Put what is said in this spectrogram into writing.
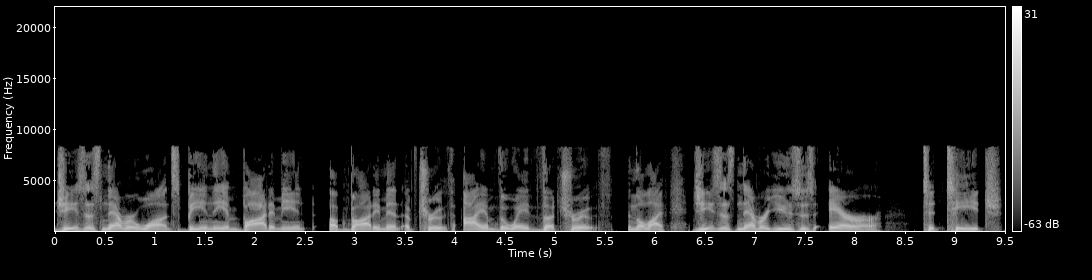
Jesus never once being the embodiment embodiment of truth. I am the way, the truth, and the life. Jesus never uses error to teach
